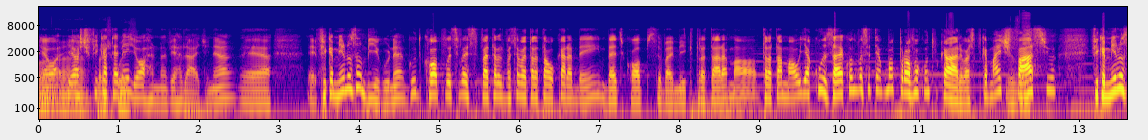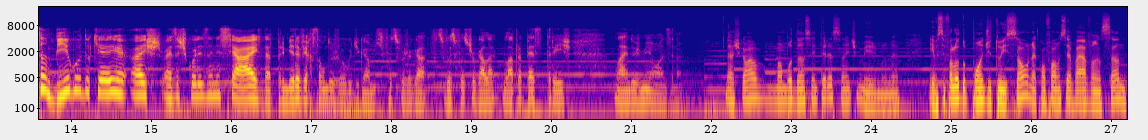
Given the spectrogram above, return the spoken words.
É, eu, eu acho que fica até coisas. melhor, na verdade, né? É, é, fica menos ambíguo, né? Good cop você vai, vai você vai tratar o cara bem, bad cop você vai meio que tratar mal, tratar mal e acusar é quando você tem alguma prova contra o cara. Eu acho que fica mais Exato. fácil, fica menos ambíguo do que as, as escolhas iniciais da primeira versão do jogo, digamos, se fosse jogar, se você fosse jogar lá, lá para PS3 lá em 2011, né? Acho que é uma, uma mudança interessante mesmo, né? E você falou do ponto de intuição, né? Conforme você vai avançando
